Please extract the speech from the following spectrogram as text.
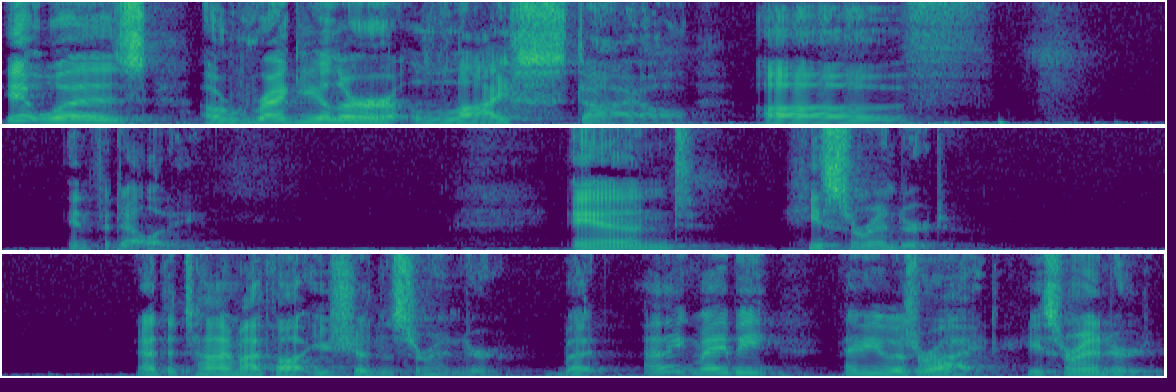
It was a regular lifestyle of infidelity. And he surrendered. at the time, I thought you shouldn't surrender, but I think maybe maybe he was right. He surrendered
